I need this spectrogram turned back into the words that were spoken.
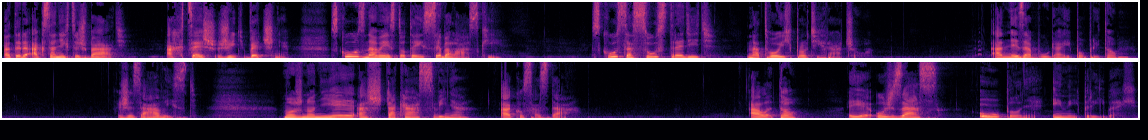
A teda ak sa nechceš báť a chceš žiť väčšine, skús namiesto tej sebalásky. Skús sa sústrediť na tvojich protihráčov. A nezabúdaj popri tom, že závisť možno nie je až taká svinia, ako sa zdá. Ale to je už zas úplne iný príbeh.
